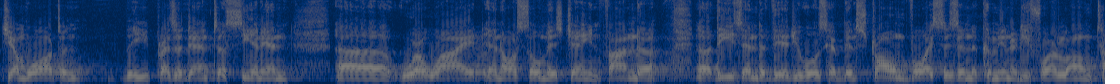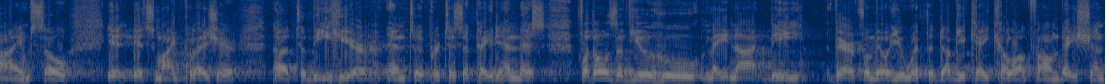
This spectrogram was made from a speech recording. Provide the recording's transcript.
Jim Walton, the president of CNN uh, Worldwide, and also Ms. Jane Fonda. Uh, these individuals have been strong voices in the community for a long time, so it, it's my pleasure uh, to be here and to participate in this. For those of you who may not be very familiar with the W.K. Kellogg Foundation,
